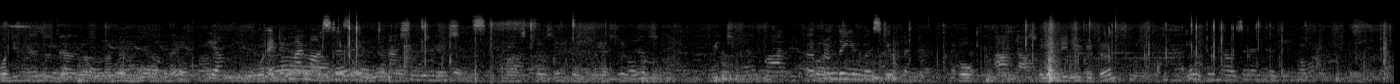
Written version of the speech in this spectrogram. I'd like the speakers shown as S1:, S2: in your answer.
S1: what did you do? Right?
S2: Yeah, I did my master's in international relations
S1: Masters in International Relations. Which?
S2: uh, from the University of London
S1: Okay. So when did you return?
S2: in 2013.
